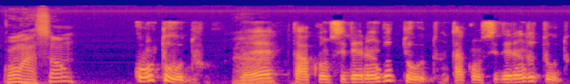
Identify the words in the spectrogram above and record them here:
Com ração? Com tudo, ah. né? Tá considerando tudo, tá considerando tudo.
